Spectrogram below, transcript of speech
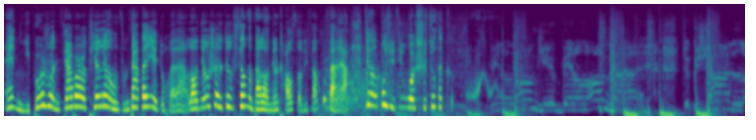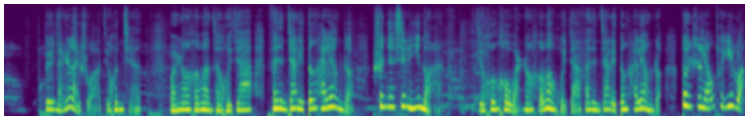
哎，你不是说你加班到天亮了，怎么大半夜就回来？老娘睡得正香呢，把老娘吵死了，你烦不烦呀？今晚不许进卧室，就在客。对于男人来说啊，结婚前晚上很晚才回家，发现家里灯还亮着，瞬间心里一暖；结婚后晚上很晚回家，发现家里灯还亮着，顿时两腿一软，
